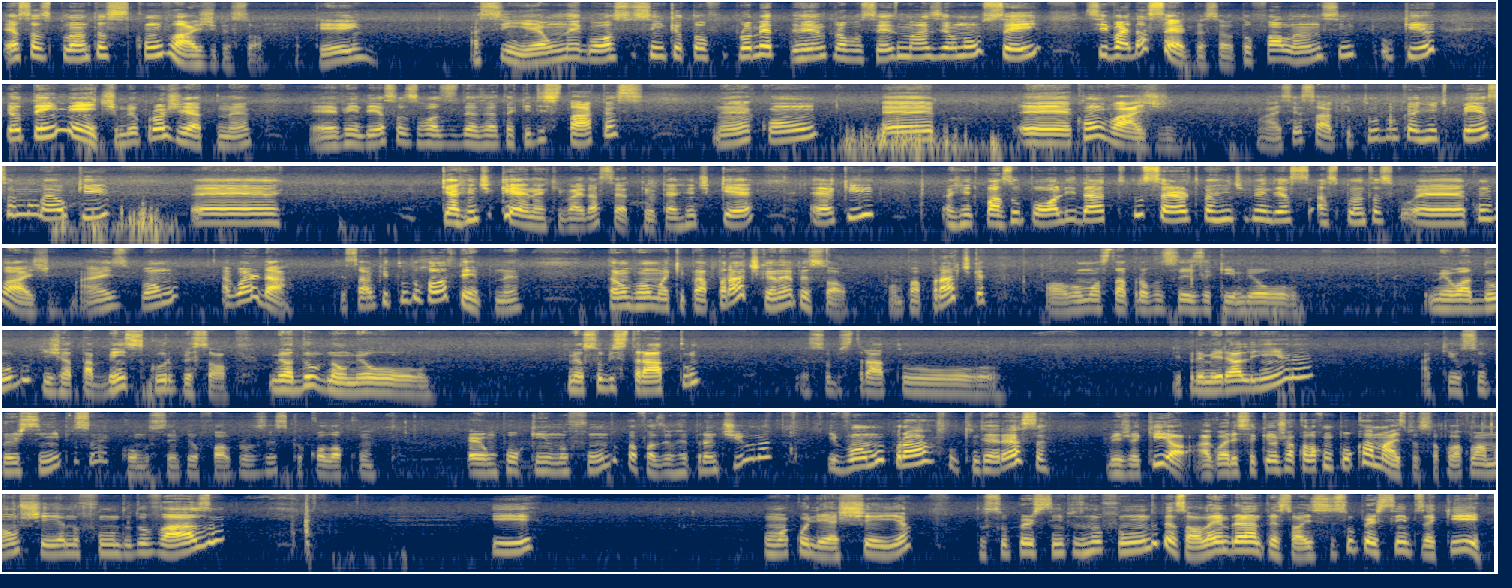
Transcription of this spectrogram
essas plantas com vagem, pessoal, ok? Assim, é um negócio assim que eu estou prometendo para vocês, mas eu não sei se vai dar certo, pessoal. Eu estou falando assim o que eu tenho em mente, o meu projeto, né? É vender essas rosas de deserto aqui de estacas né, com, é, é, com vagem. Mas você sabe que tudo que a gente pensa não é o que, é, que a gente quer, né? Que vai dar certo. Porque o que a gente quer é que a gente passa o pole e dá tudo certo para a gente vender as, as plantas é, com vagem. Mas vamos aguardar. Você sabe que tudo rola tempo, né? Então vamos aqui para a prática, né, pessoal? Vamos para a prática. Ó, vou mostrar para vocês aqui meu meu adubo, que já está bem escuro, pessoal. Meu adubo não, meu meu substrato meu substrato de primeira linha, né? Aqui o super simples, né? Como sempre eu falo para vocês que eu coloco um, é um pouquinho no fundo para fazer o replantio, né? E vamos para o que interessa. Veja aqui, ó. Agora esse aqui eu já coloco um pouco a mais, pessoal. Coloco uma mão cheia no fundo do vaso e uma colher cheia do super simples no fundo, pessoal. Lembrando, pessoal, esse super simples aqui,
